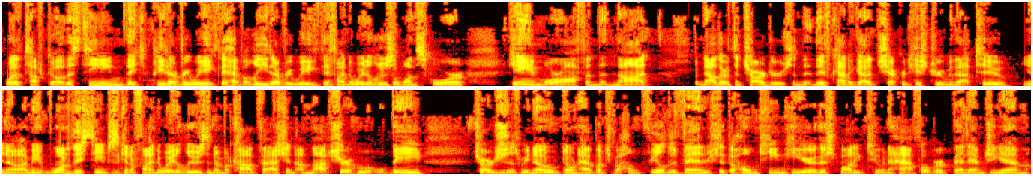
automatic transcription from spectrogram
What a tough go. This team, they compete every week. They have a lead every week. They find a way to lose a one score game more often than not. But now they're at the Chargers, and they've kind of got a checkered history with that too. You know, I mean, one of these teams is going to find a way to lose in a macabre fashion. I'm not sure who it will be. Chargers, as we know, don't have much of a home field advantage. They're the home team here. They're spotting two and a half over at BetMGM,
